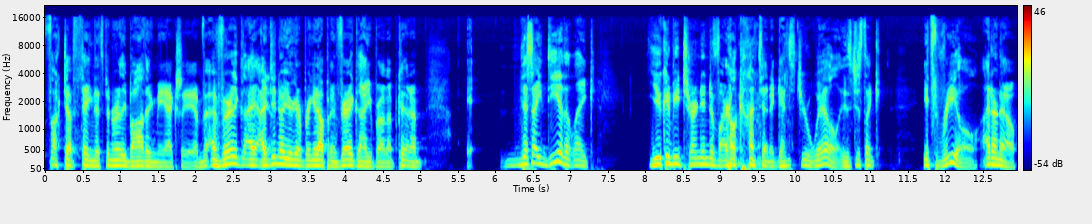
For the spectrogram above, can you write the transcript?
fucked up thing that's been really bothering me. Actually, I'm, I'm very glad. Yeah. I didn't know you were gonna bring it up, but I'm very glad you brought it up because this idea that like you can be turned into viral content against your will is just like it's real. I don't know.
